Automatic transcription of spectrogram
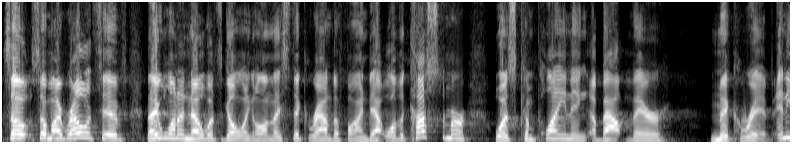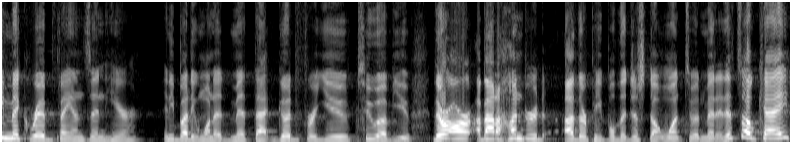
so, so my relative, they want to know what's going on. They stick around to find out. Well, the customer was complaining about their McRib. Any McRib fans in here? Anybody want to admit that? Good for you, two of you. There are about a hundred other people that just don't want to admit it. It's okay.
